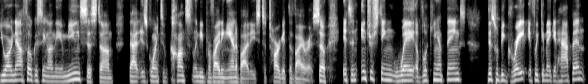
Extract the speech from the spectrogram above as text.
you are now focusing on the immune system that is going to constantly be providing antibodies to target the virus. So it's an interesting way of looking at things. This would be great if we can make it happen.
